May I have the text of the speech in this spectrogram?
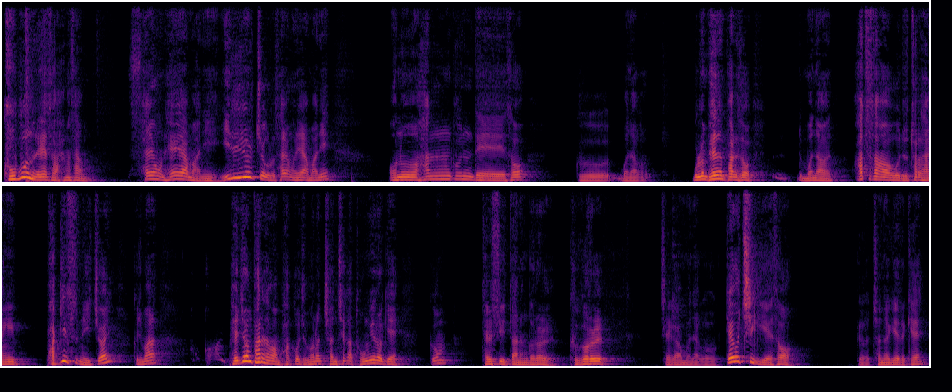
구분을 해서 항상 사용을 해야만이 일률적으로 사용을 해야만이 어느 한 군데에서 그 뭐냐 물론 배선판에서 뭐냐 하트상하고 뉴트라상이 바뀔 수는 있죠. 그지만 배전판에서만 바꿔주면은 전체가 동일하게끔 될 수 있다는 거를 그거를 제가 뭐냐 그 깨우치기 위해서 그 저녁에 이렇게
